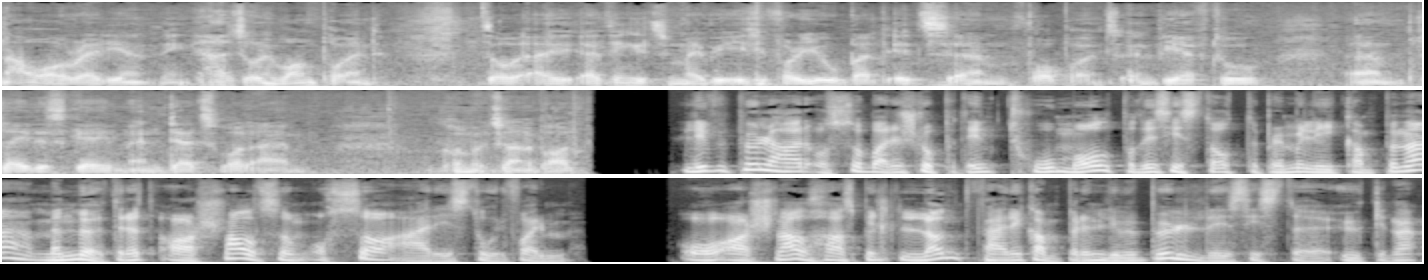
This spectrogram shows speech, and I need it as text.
now already and think ah, it's only one point. So I, I, think it's maybe easy for you, but it's um, four points, and we have to um, play this game, and that's what I'm concerned about. Liverpool har også bare sluppet inn to mål på de siste åtte Premier League-kampene, men møter et Arsenal som også er i storform. Og Arsenal har spilt langt færre kamper enn Liverpool de siste ukene.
